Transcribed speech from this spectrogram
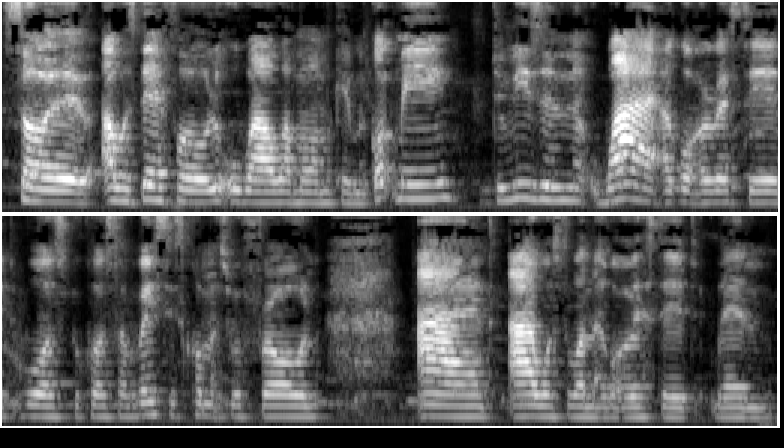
So I was there for a little while while my mom came and got me. The reason why I got arrested was because some racist comments were thrown and I was the one that got arrested when,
